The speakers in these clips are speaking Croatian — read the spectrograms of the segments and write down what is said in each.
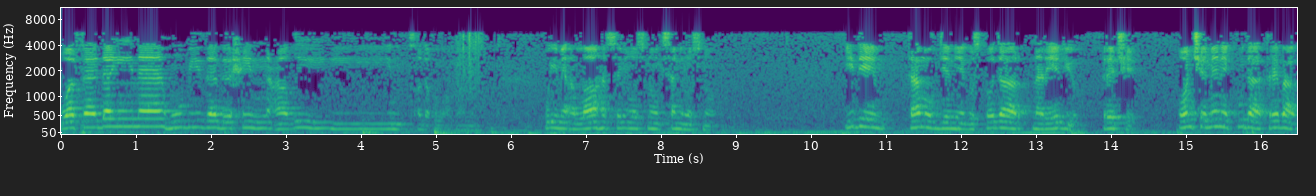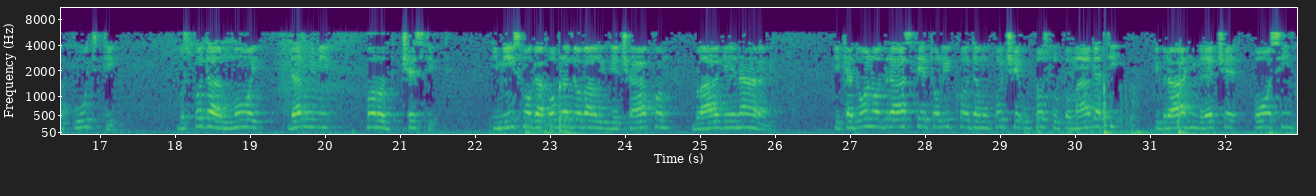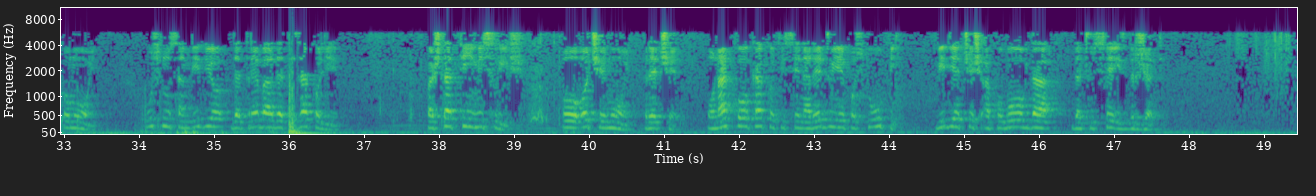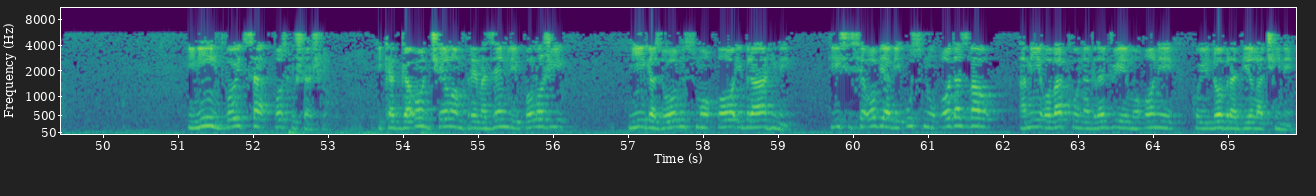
وفديناه بذبح عظيم صدق الله U ime Allaha samilosnog, samilosnog. Idem tamo gdje mi je gospodar naredio, reče, on će mene kuda treba uputiti. Gospodaru moj, daruj mi porod čestit. I mi smo ga obradovali dječakom blage naravi. i kad on odraste toliko da mu poče u poslu pomagati, Ibrahim reče, o sinko moj, usnu sam vidio da treba da te zakolje. Pa šta ti misliš, o oče moj, reče, onako kako ti se naređuje postupi, vidjet ćeš ako Bog da, da ću sve izdržati. I njih dvojica poslušaše. I kad ga on čelom prema zemlji položi, mi ga zovnusmo o Ibrahimi. Ti si se objavi usnu odazvao, a mi ovako nagrađujemo one koji dobra dijela čine.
